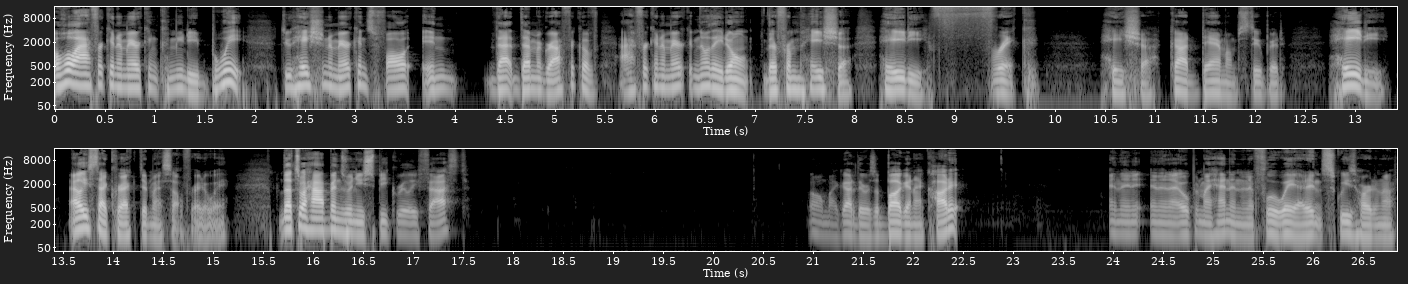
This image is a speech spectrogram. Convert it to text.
A whole African American community. But wait, do Haitian Americans fall in that demographic of African American? No, they don't. They're from Haiti, Haiti, frick, Haiti. God damn, I'm stupid. Haiti. At least I corrected myself right away. That's what happens when you speak really fast. Oh my god, there was a bug and I caught it. And then it, and then I opened my hand and then it flew away. I didn't squeeze hard enough.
